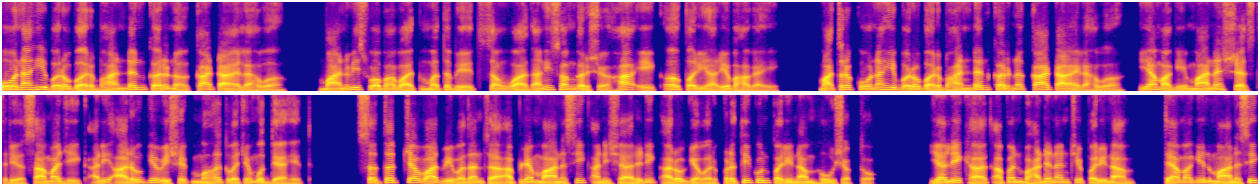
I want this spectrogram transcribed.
कोणाही बरोबर भांडण करणं का टाळायला हवं? मानवी स्वभावात मतभेद संवाद आणि संघर्ष हा एक अपरिहार्य भाग आहे. मात्र कोणाही बरोबर भांडण करणं का टाळायला हवं? यामागे मानसशास्त्रीय सामाजिक आणि आरोग्यविषयक महत्त्वाचे मुद्दे आहेत. सततच्या वादविवादांचा आपल्या मानसिक आणि शारीरिक आरोग्यावर प्रतिकूल परिणाम होऊ शकतो. या लेखात आपण भांडणांचे परिणाम त्यामागील मानसिक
